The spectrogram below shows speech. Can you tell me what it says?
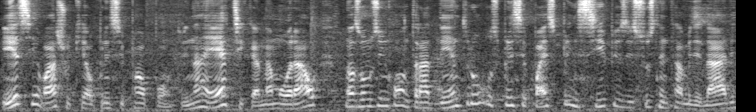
Esse eu acho que é o principal ponto. E na ética, na moral, nós vamos encontrar dentro os principais princípios de sustentabilidade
